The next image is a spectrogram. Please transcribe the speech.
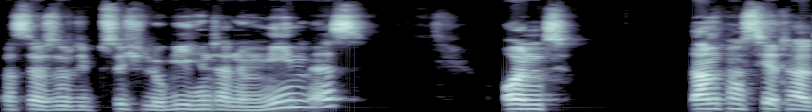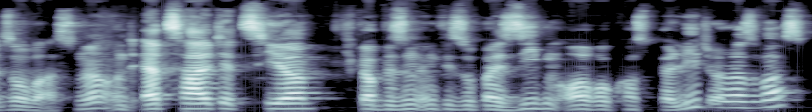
was ja so die Psychologie hinter einem Meme ist. Und dann passiert halt sowas. Ne? Und er zahlt jetzt hier, ich glaube, wir sind irgendwie so bei 7 Euro Kost per Lied oder sowas.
